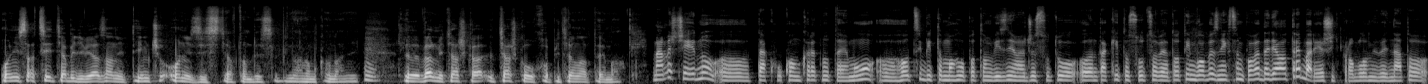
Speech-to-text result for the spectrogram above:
oni sa cítia byť viazaní tým, čo oni zistia v tom disciplinárnom konaní. Hm. Veľmi ťažká, ťažko uchopiteľná téma. Mám ešte jednu uh, takú konkrétnu tému. Uh, hoci by to mohlo potom vyznievať, že sú tu len takíto sudcovia, to tým vôbec nechcem povedať, ale treba riešiť problémy, veď na to uh,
